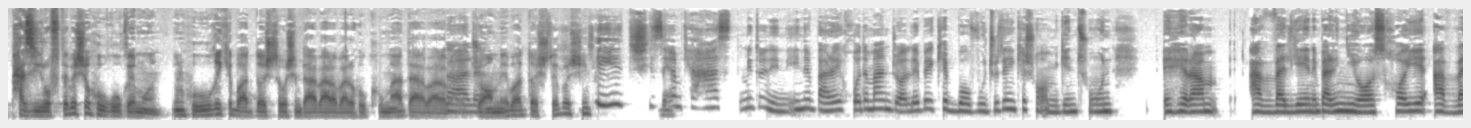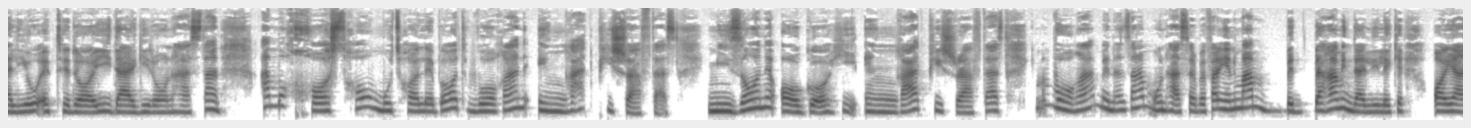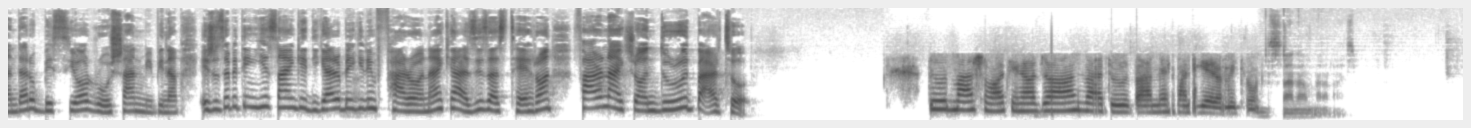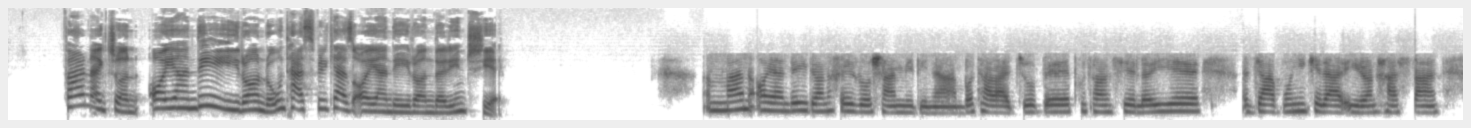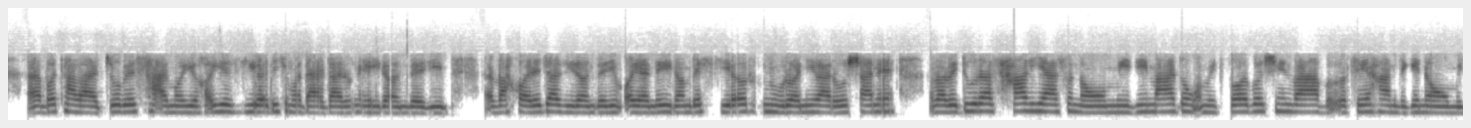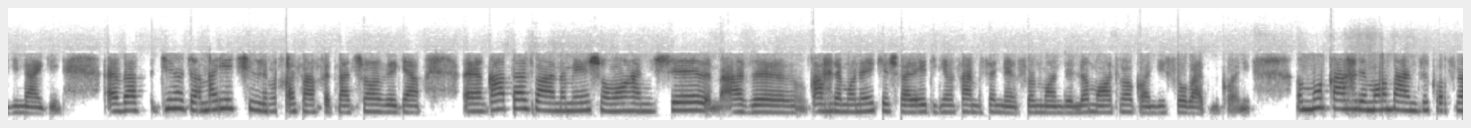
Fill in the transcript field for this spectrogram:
پذیرفته بشه حقوقمون اون حقوقی که باید داشته باشیم در برابر حکومت در برابر بله. جامعه باید داشته باشیم یه چیزی هم که هست می‌دونین اینه برای خود من جالبه که با وجود اینکه شما میگین تو اون هرم اولیه یعنی برای نیازهای اولیه و ابتدایی درگیر اون هستن. اما خواستها و مطالبات واقعا انقدر پیشرفته است. میزان آگاهی انقدر پیشرفته است که من واقعا به نظرم منحصر به یعنی من به همین دلیله که آینده رو بسیار روشن می‌بینم. اجازه بدین یه زنگ دیگر رو بگیریم. فرانک عزیز از تهران. فرانک جان درود بر تو. درود من شما تینا جان و درود بر مهمان گرامیتون. سلام من فرنک جان آینده ایران رو اون تصویری که از آینده ایران دارین چیه؟ من آینده ایران خیلی روشن می‌بینم با توجه به پتانسیل های جوانی که در ایران هستن. با توجه به سرمایه های زیادی که ما در درون ایران داریم و خارج از ایران داریم آینده ایران بسیار نورانی و روشنه و به دور از هر یأس و ناامیدی مردم امیدوار باشین و واسه همدیگه ناامیدی نگین. و جینا جان من یه چیزی می‌خواستم خدمت شما بگم. قبل از برنامه شما همیشه از قهرمانای کشورهای دیگه مثلا مثل نلسون ماندلا مهاتما گاندی صحبت می‌کنیم ما قهرمان بنده کافی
